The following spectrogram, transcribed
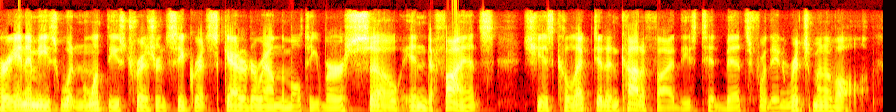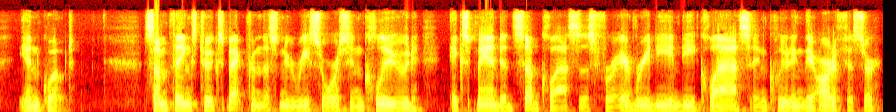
Her enemies wouldn't want these treasured secrets scattered around the multiverse, so, in defiance, she has collected and codified these tidbits for the enrichment of all. End quote. Some things to expect from this new resource include expanded subclasses for every D&D class, including the Artificer,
